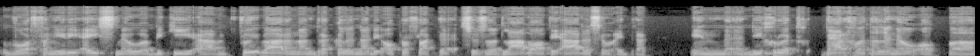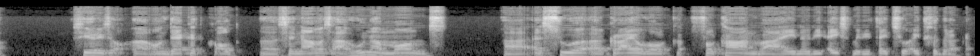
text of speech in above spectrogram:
word van hierdie ys nou 'n bietjie um vloeibaar en dan druk hulle na die oppervlakte soos wat lava op die aarde sou uitdruk en uh, die groot berg wat hulle nou op uh Ceres uh, ontdek het called uh, sy naam is Ahuna Mons uh is so 'n uh, cryovulkaan waar hy nou die ys met die tyd so uitgedruk het.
